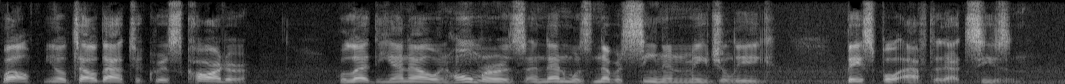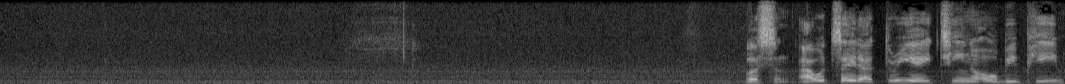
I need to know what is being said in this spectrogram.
Well, you know, tell that to Chris Carter, who led the NL in homers and then was never seen in Major League Baseball after that season. Listen, I would say that 318 OBP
